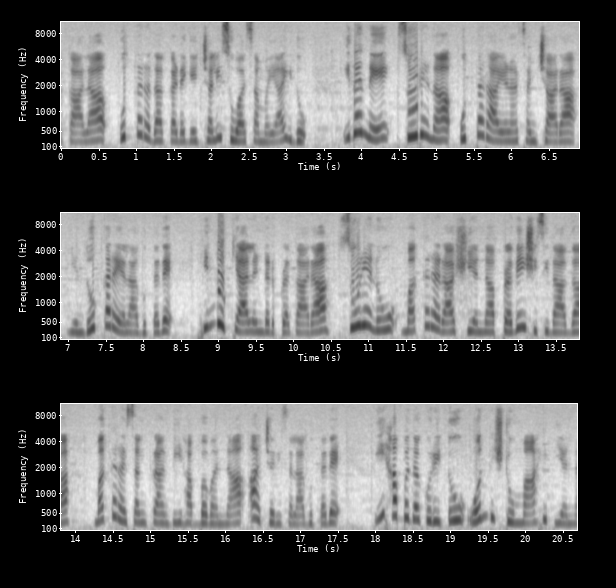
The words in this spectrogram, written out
ಕಾಲ ಉತ್ತರದ ಕಡೆಗೆ ಚಲಿಸುವ ಸಮಯ ಇದು. ಇದನ್ನೇ ಸೂರ್ಯನ ಉತ್ತರಾಯಣ ಸಂಚಾರ ಎಂದು ಕರೆಯಲಾಗುತ್ತದೆ. ಹಿಂದೂ ಕ್ಯಾಲೆಂಡರ್ ಪ್ರಕಾರ ಸೂರ್ಯನು ಮಕರ ರಾಶಿಯನ್ನ ಪ್ರವೇಶಿಸಿದಾಗ ಮಕರ ಸಂಕ್ರಾಂತಿ ಹಬ್ಬವನ್ನ ಆಚರಿಸಲಾಗುತ್ತದೆ. ಈ ಹಬ್ಬದ ಕುರಿತು ಒಂದಿಷ್ಟು ಮಾಹಿತಿಯನ್ನ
